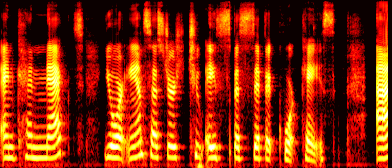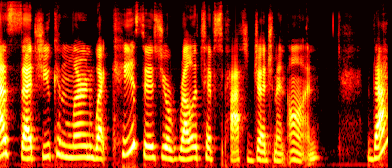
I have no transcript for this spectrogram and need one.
and connect your ancestors to a specific court case. As such, you can learn what cases your relatives pass judgment on. That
